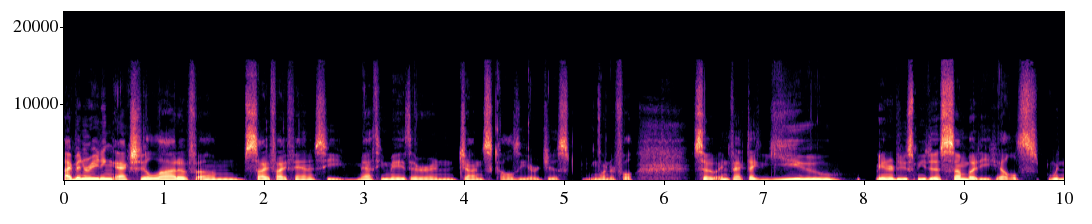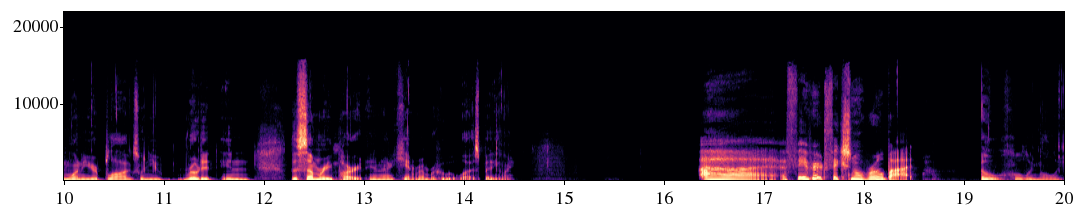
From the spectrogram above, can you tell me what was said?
I've been reading actually a lot of um, sci-fi fantasy. Matthew Mather and John Scalzi are just wonderful. So, in fact, I, you introduced me to somebody else in one of your blogs when you wrote it in the summary part, and I can't remember who it was, but anyway. Ah, uh, a favorite fictional robot. Oh, holy moly!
